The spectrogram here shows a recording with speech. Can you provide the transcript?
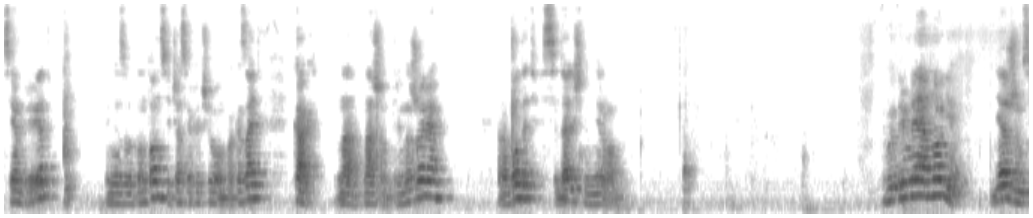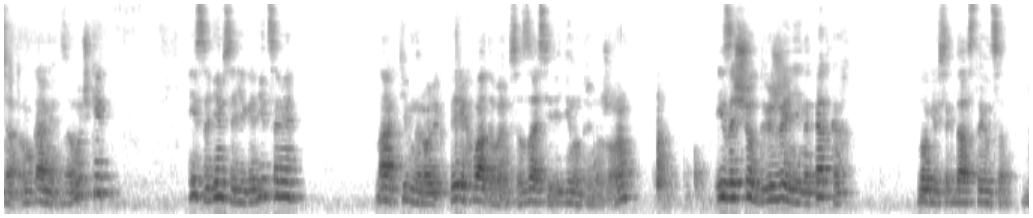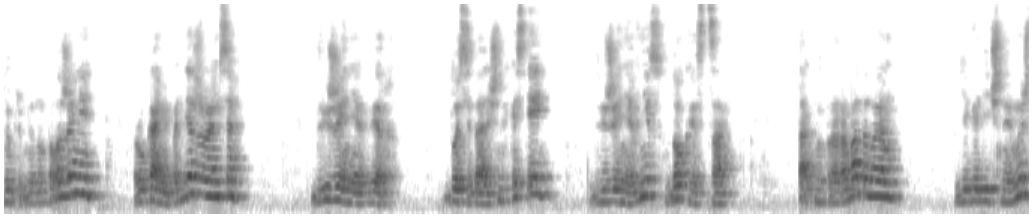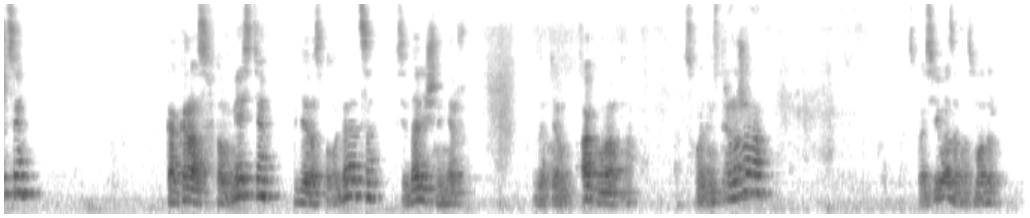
Всем привет! Меня зовут Антон. Сейчас я хочу вам показать, как на нашем тренажере работать с седалищным нервом. Выпрямляем ноги, держимся руками за ручки и садимся ягодицами на активный ролик. Перехватываемся за середину тренажера. И за счет движений на пятках ноги всегда остаются в выпрямленном положении. Руками поддерживаемся. Движение вверх до седалищных костей. Движение вниз до крестца. Так мы прорабатываем ягодичные мышцы как раз в том месте, где располагается седалищный нерв. Затем аккуратно сходим с тренажера. Спасибо за просмотр.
